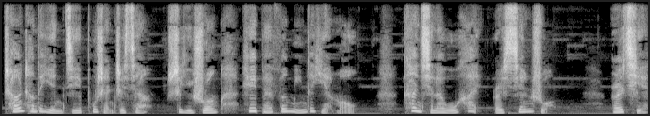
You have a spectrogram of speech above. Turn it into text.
长长的眼睫不闪之下是一双黑白分明的眼眸，看起来无害而纤弱，而且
